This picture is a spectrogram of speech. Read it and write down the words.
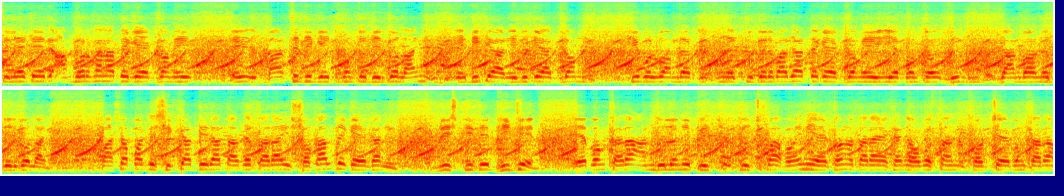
সিলেটের আম্বরখানা থেকে একদম এই এই ভার্সিটি গেট পর্যন্ত দীর্ঘ লাইন। এদিকে আর এদিকে একদম, কি বলব আমরা টুকের বাজার থেকে একদম এই ইয়ে পর্যন্ত যানবাহনের দীর্ঘ লাইন। পাশাপাশি শিক্ষার্থীরা তাদের তারা এই সকাল থেকে এখানে বৃষ্টিতে ভিজে এবং তারা আন্দোলনে পিছ- পিছপা হয়নি। এখনও তারা এখানে অবস্থান করছে এবং তারা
